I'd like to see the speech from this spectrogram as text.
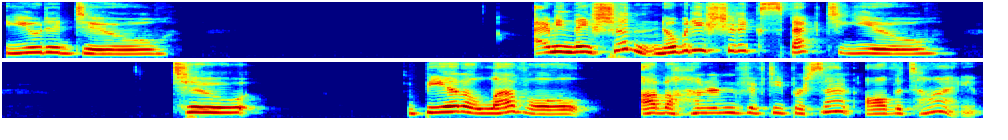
you to do. I mean, they shouldn't. Nobody should expect you to be at a level of 150% all the time.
